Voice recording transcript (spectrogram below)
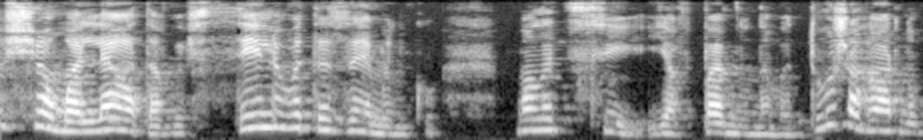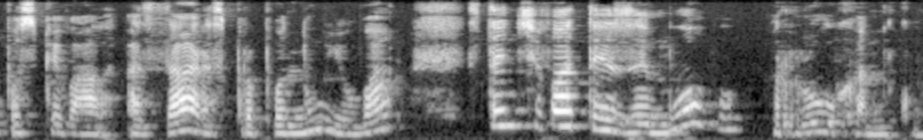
Ну що, малята, ви всі любите зимоньку? Молодці, я впевнена, ви дуже гарно поспівали, а зараз пропоную вам станцювати зимову руханку.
